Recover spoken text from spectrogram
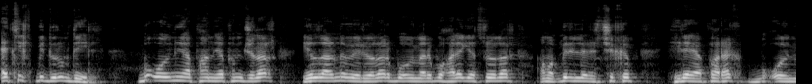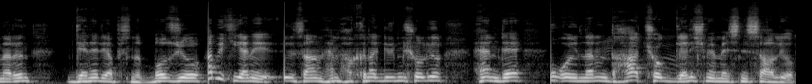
Etik bir durum değil. Bu oyunu yapan yapımcılar yıllarını veriyorlar. Bu oyunları bu hale getiriyorlar. Ama birileri çıkıp hile yaparak bu oyunların genel yapısını bozuyor. Tabii ki yani insanın hem hakkına girmiş oluyor hem de bu oyunların daha çok gelişmemesini sağlıyor.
